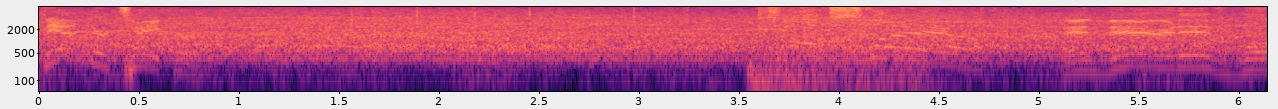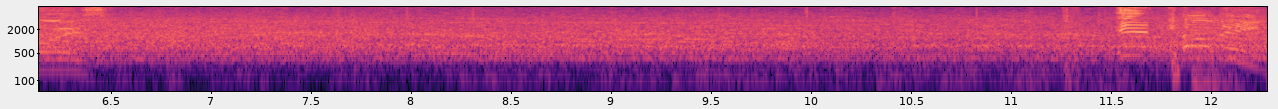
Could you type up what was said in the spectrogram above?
The Undertaker. And there it is, boys. Incoming.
